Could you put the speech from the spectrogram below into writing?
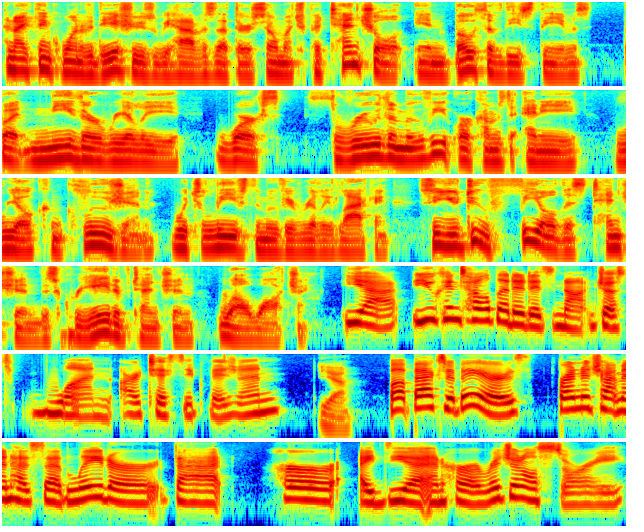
And I think one of the issues we have is that there's so much potential in both of these themes, but neither really works through the movie or comes to any real conclusion, which leaves the movie really lacking. So you do feel this tension, this creative tension while watching. Yeah, you can tell that it is not just one artistic vision. Yeah. But back to bears, Brenda Chapman has said later that her idea and her original story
